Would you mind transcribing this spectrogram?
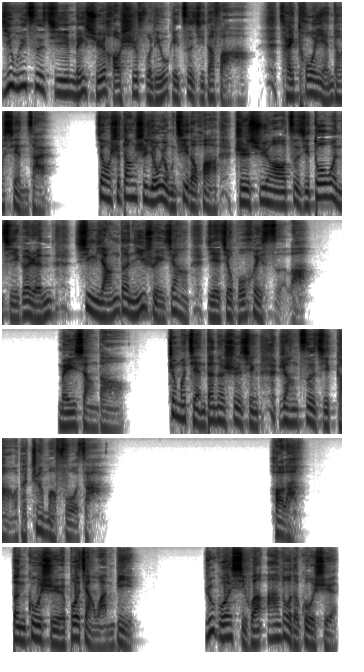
因为自己没学好师傅留给自己的法，才拖延到现在。要是当时有勇气的话，只需要自己多问几个人，姓杨的泥水匠也就不会死了。没想到，这么简单的事情让自己搞得这么复杂。好了，本故事播讲完毕。如果喜欢阿洛的故事，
